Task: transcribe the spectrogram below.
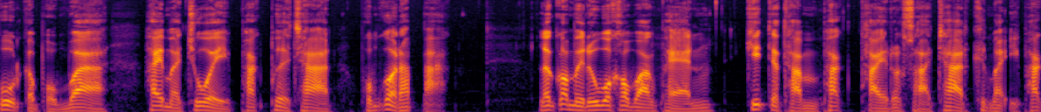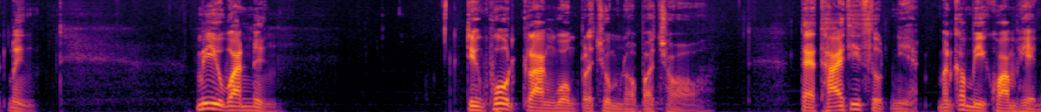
พูดกับผมว่าให้มาช่วยพักเพื่อชาติ ผมก็รับปาก แล้วก็ไม่รู้ว่าเขาวางแผน คิดจะทำพักไทยรักษาชาติขึ้นมาอีกพักหนึ่ง มีอยู่วันหนึ่ง จึงพูดกลางวงประชุมนปช แต่ท้ายที่สุดเนี่ยมันก็มีความเห็น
